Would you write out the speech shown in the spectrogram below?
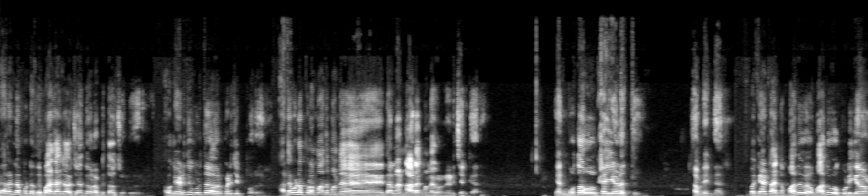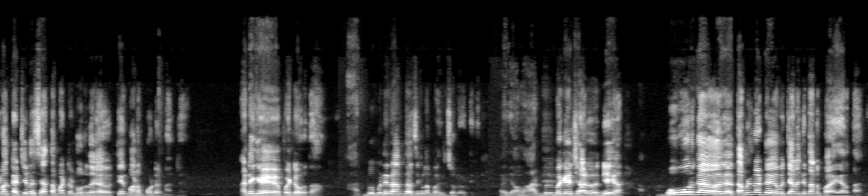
வேற என்ன பண்ணுறது பாஜகவை சேர்ந்தவர் அப்படி தான் சொல்லுவார். அவங்க எழுதி கொடுத்து அவர் படிச்சுட்டு போகிறார் அதை விட பிரமாதமான இதெல்லாம் நாடகமெல்லாம் இவர் நடிச்சிருக்காரு. என் முதல் கையெழுத்து அப்படின்னார். இப்போ கேட்டாங்க மது மதுவை குடிக்கிறவனா கட்சியில் சேர்த்த மாட்டேன்னு ஒரு தீர்மானம் போட்டுருந்தாங்க. அன்றைக்கி போயிட்டு வருதான் அன்புமணி ராமதாஸுக்கெல்லாம் பதில் சொல்ல வேண்டியது. ஐயோ, மகேஷ் ஆளு நீ ஒவ்வொரு க தமிழ்நாட்டு ஜனங்க தானேப்பா இறந்தாங்க.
